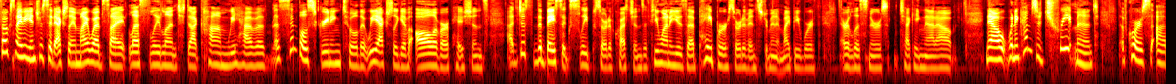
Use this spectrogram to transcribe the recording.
Folks may be interested actually in my website, leslielunt.com. We have a, a, simple screening tool that we actually give all of our patients, uh, just the basic sleep sort of questions. If you want to use a paper sort of instrument, it might be worth our listeners checking that out. Now, when it comes to treatment, of course, uh,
